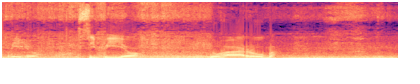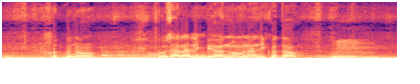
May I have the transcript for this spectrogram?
GPU. CPU. Luharo ba? Likod ba no? Tapos ara limpyon, mama ng likod daw. Hmm.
